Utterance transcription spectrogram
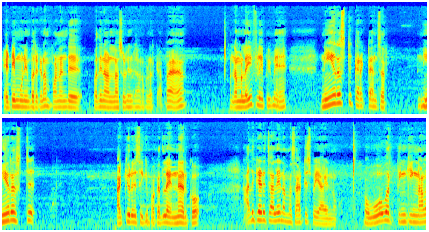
எட்டி மூணு பேருக்குன்னா பன்னெண்டு. பதினாலுலாம் சொல்லியிருக்காங்க போல இருக்கு. அப்போ நம்ம லைஃப்பில் எப்பயுமே நியரஸ்ட்டு கரெக்ட் ஆன்சர் நியரஸ்ட்டு அக்யூரேசிக்கு பக்கத்தில் என்ன இருக்கோ அது கிடைச்சாலே நம்ம சாட்டிஸ்ஃபை ஆகிடணும் இப்போ ஓவர் திங்கிங்னால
